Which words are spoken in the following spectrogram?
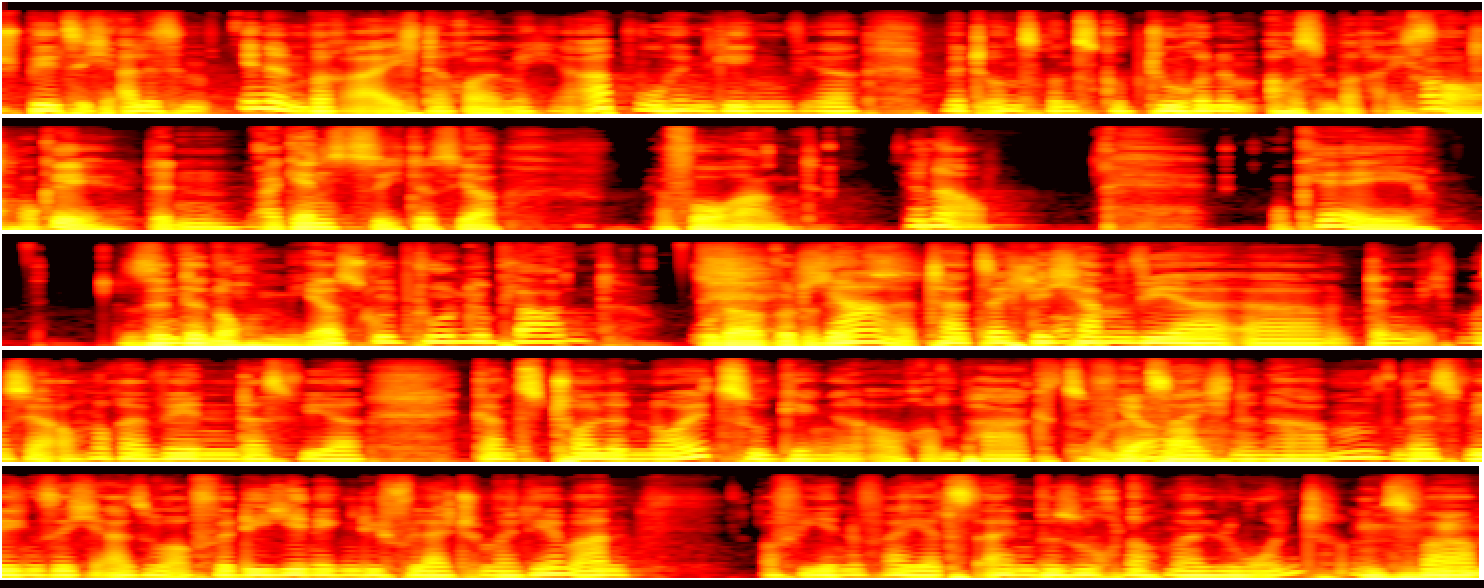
spielt sich alles im Innenbereich der Räume hier ab, wohingegen wir mit unseren Skulpturen im Außenbereich sind. Oh, okay, dann ergänzt sich das ja hervorragend. Genau. Okay. Sind denn noch mehr Skulpturen geplant? Oder wird es ja, jetzt? tatsächlich oh. haben wir, äh, denn ich muss ja auch noch erwähnen, dass wir ganz tolle Neuzugänge auch im Park zu oh, verzeichnen ja. haben, weswegen sich also auch für diejenigen, die vielleicht schon mal hier waren, auf jeden Fall jetzt ein Besuch nochmal lohnt. Und mhm. zwar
